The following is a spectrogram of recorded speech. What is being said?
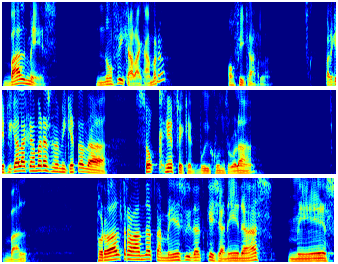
val més no ficar la càmera o ficar-la? Perquè ficar la càmera és una miqueta de soc jefe que et vull controlar, val? però d'altra banda també és veritat que generes més,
